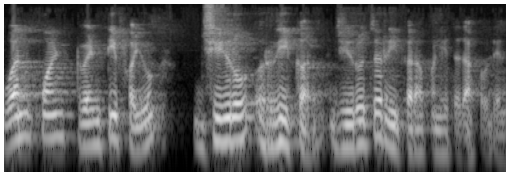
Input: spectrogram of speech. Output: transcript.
one point twenty five zero recur झिरोचं रिकर आपण इथं दाखवलेलं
